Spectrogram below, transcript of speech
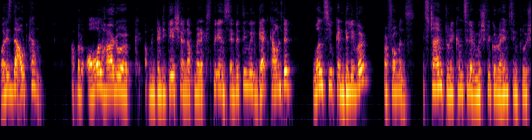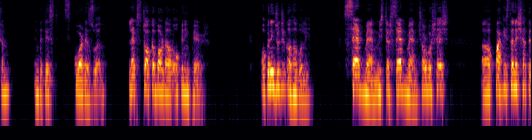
what is the outcome আপনার অল হার্ডওয়ার্ক আপনার ডেডিকেশন আপনার experience everything will get counted once you can deliver performance. It's time to reconsider Mushfiqur Rahim's inclusion in the test squad as well let's talk about our opening pair. Opening জুটির কথা বলি sad man mister sad man সর্বশেষ পাকিস্তানের সাথে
